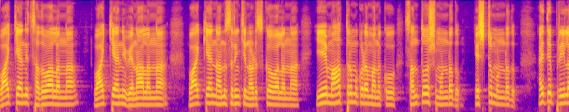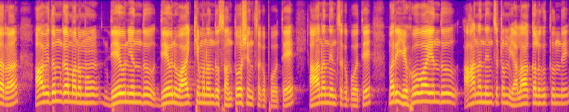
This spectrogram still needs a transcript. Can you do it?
వాక్యాన్ని చదవాలన్నా వాక్యాన్ని వినాలన్నా వాక్యాన్ని అనుసరించి నడుచుకోవాలన్నా ఏ మాత్రము కూడా మనకు సంతోషం ఉండదు ఇష్టం ఉండదు. అయితే ప్రియులరా ఆ విధంగా మనము దేవుని యందు దేవుని వాక్యమునందు సంతోషించకపోతే ఆనందించకపోతే మరి యహోవా ఎందు ఆనందించటం ఎలా కలుగుతుంది?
